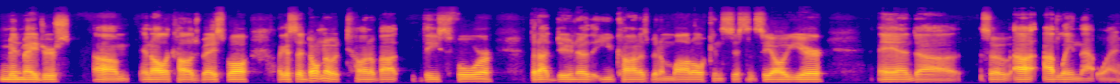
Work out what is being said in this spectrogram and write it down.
mid majors um, in all of college baseball. Like I said, don't know a ton about these four, but I do know that UConn has been a model of consistency all year and uh, so I, I'd lean that way.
